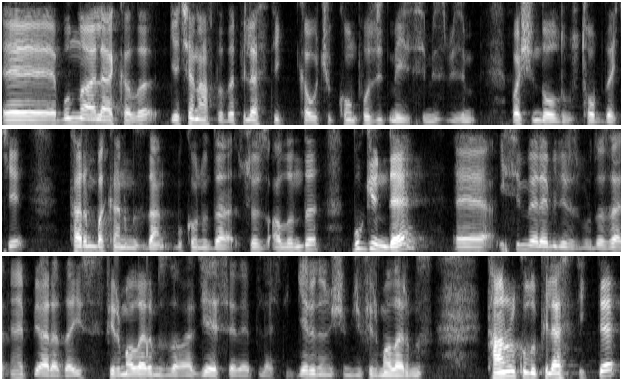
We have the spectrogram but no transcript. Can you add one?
Ee, bununla alakalı geçen haftada plastik kauçuk kompozit meclisimiz bizim başında olduğumuz TOB'daki Tarım Bakanımızdan bu konuda söz alındı. Bugün de e, isim verebiliriz burada zaten hep bir aradayız. Firmalarımız da var CSR Plastik, geri dönüşümcü firmalarımız. Tanrıkulu Plastik'te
